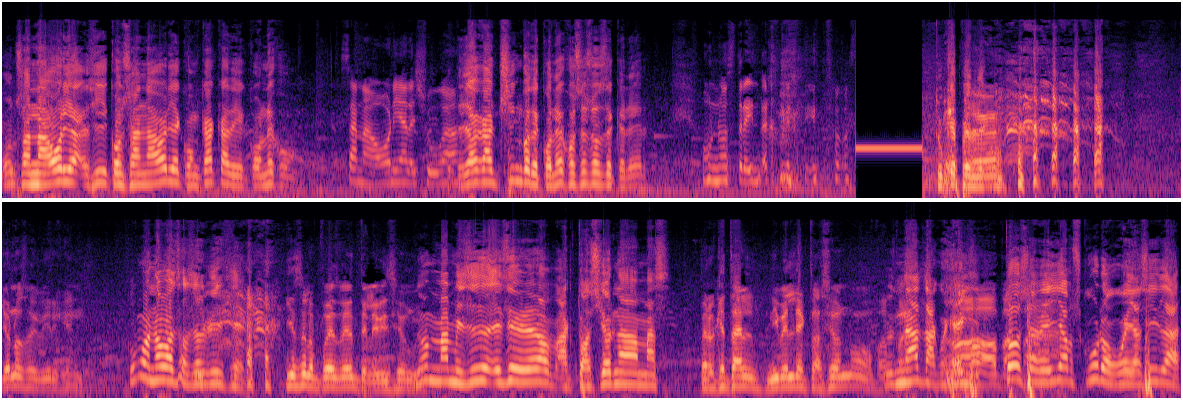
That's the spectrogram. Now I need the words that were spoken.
Con zanahoria, sí, con zanahoria y con caca de conejo. Zanahoria, lechuga. Que te hagan chingo de conejos, eso es de querer. Unos 30 conejitos. ¿Tú qué pendejo? Yo no soy virgen. ¿Cómo no vas a ser virgen? Y eso lo puedes ver en televisión, güey. No mames, ese, ese era actuación nada más. Pero ¿qué tal? ¿Nivel de actuación? No, papá. Pues nada, güey. No, ahí papá. todo se veía oscuro, güey. Así la.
